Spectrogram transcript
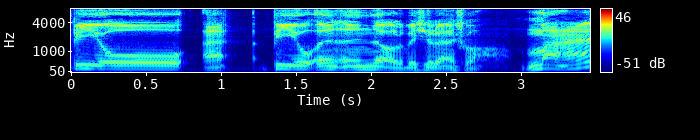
B U N B U N N 在我的微信留言说：“买。”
